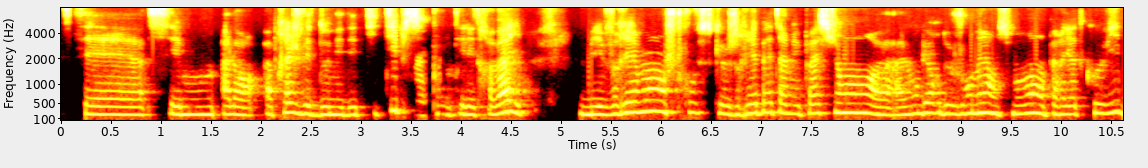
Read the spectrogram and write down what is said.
c'est, c'est mon. Alors après, je vais te donner des petits tips pour le télétravail, mais vraiment, je trouve ce que je répète à mes patients euh, à longueur de journée en ce moment en période Covid,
